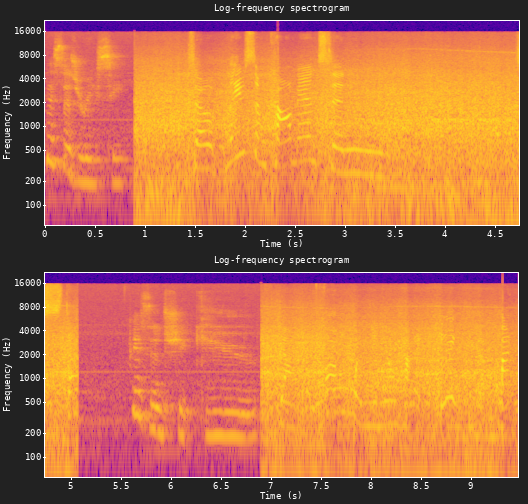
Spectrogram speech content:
This is Reese. So leave some comments and. Isn't she cute? Down below and you know how to the buttons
